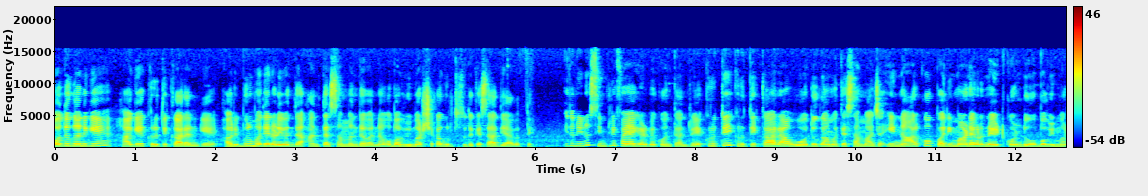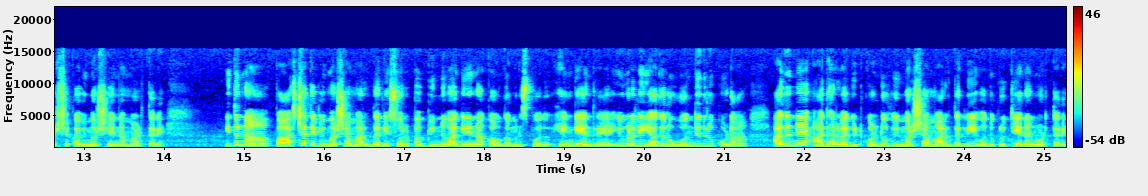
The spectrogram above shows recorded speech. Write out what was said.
ಓದುಗನಿಗೆ ಹಾಗೆ ಕೃತಿಕಾರನಿಗೆ ಅವರಿಬ್ಬರ ಮಧ್ಯೆ ನಡೆಯುವಂಥ ಅಂತರ್ ಸಂಬಂಧವನ್ನು ಒಬ್ಬ ವಿಮರ್ಶಕ ಗುರುತಿಸೋದಕ್ಕೆ ಸಾಧ್ಯ ಆಗುತ್ತೆ. ಇದು ನೀನು ಸಿಂಪ್ಲಿಫೈ ಆಗಿ ಹೇಳಬೇಕು ಅಂತಂದರೆ, ಕೃತಿ, ಕೃತಿಕಾರ, ಓದುಗ ಮತ್ತು ಸಮಾಜ ಈ ನಾಲ್ಕು ಪರಿಮಾಣಗಳನ್ನು ಇಟ್ಕೊಂಡು ಒಬ್ಬ ವಿಮರ್ಶಕ ವಿಮರ್ಶೆಯನ್ನು ಮಾಡ್ತಾರೆ. ಇದನ್ನು ಪಾಶ್ಚಾತ್ಯ ವಿಮರ್ಶಾ ಮಾರ್ಗದಲ್ಲಿ ಸ್ವಲ್ಪ ಭಿನ್ನವಾಗಿಯೇ ನಾವು ಗಮನಿಸ್ಬೋದು. ಹೇಗೆ ಅಂದರೆ, ಇವುಗಳಲ್ಲಿ ಯಾವುದಾದ್ರು ಒಂದಿದ್ರೂ ಕೂಡ ಅದನ್ನೇ ಆಧಾರವಾಗಿ ಇಟ್ಕೊಂಡು ವಿಮರ್ಶಾ ಮಾರ್ಗದಲ್ಲಿ ಒಂದು ಕೃತಿಯನ್ನು ನೋಡ್ತಾರೆ.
